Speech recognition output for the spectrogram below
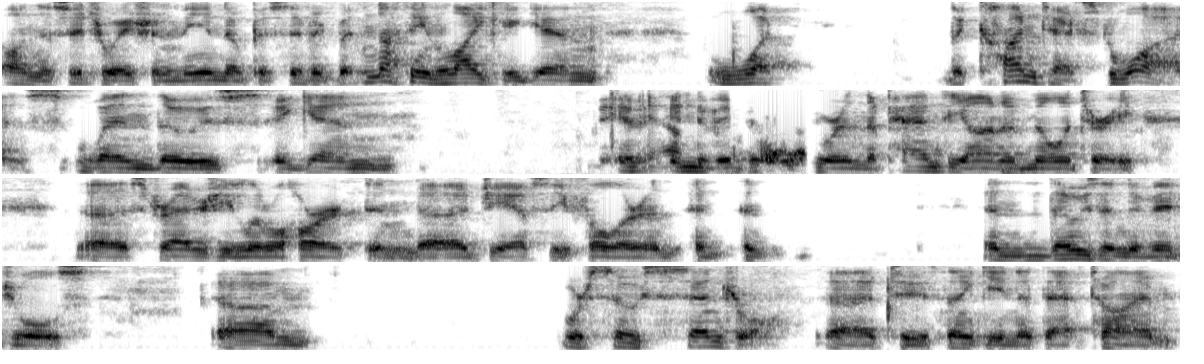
on the situation in the Indo Pacific, but nothing like, again, what the context was when those, again, yeah. individuals were in the pantheon of military uh, strategy, Liddell Hart and uh, JFC Fuller, and, and, and and those individuals um, were so central uh, to thinking at that time.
